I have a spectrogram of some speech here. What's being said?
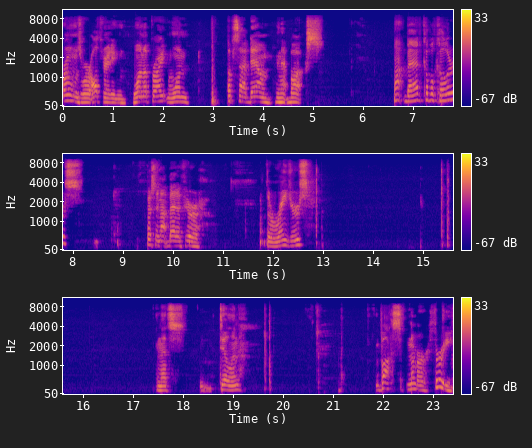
chromes were alternating one upright and one upside down in that box. Not bad, couple colors. Especially not bad if you're the Rangers. And that's Dylan. Box number three.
